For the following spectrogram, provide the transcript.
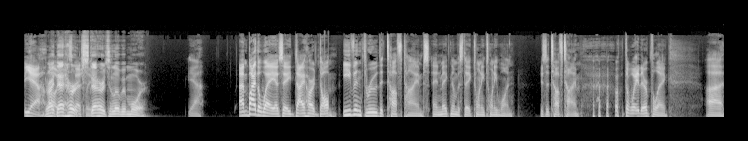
Yeah. Right, Oh, that yeah, hurts. especially. That hurts a little bit more. Yeah. And by the way, as a diehard Dolfan, even through the tough times, and make no mistake, 2021 is a tough time. the way they're playing, uh,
